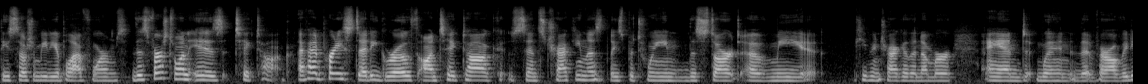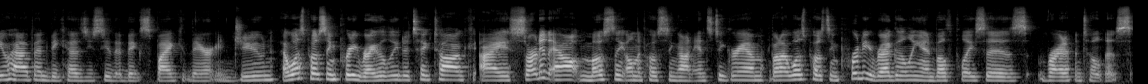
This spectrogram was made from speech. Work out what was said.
these social media platforms. This first one is TikTok. I've had pretty steady growth on TikTok since tracking this, at least between the start of me keeping track of the number and when the viral video happened because you see that big spike there in June. I was posting pretty regularly to TikTok. I started out mostly only posting on Instagram, but I was posting pretty regularly in both places right up until this.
